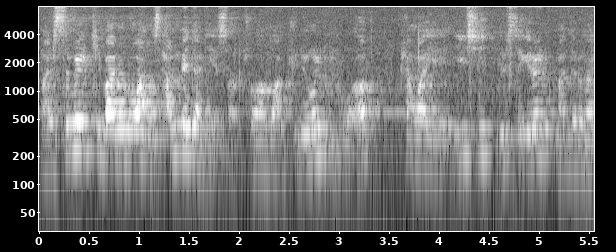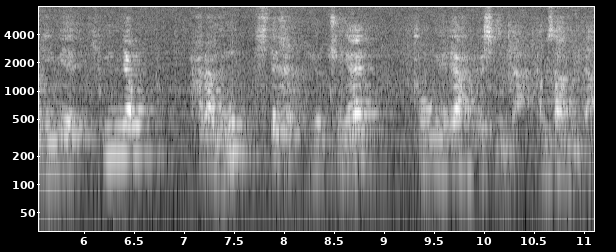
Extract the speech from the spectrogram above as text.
말씀을 기반으로 한 삶의 자리에서 조화와 균형을 이루어 평화의 21세기를 만들어가기 위해 협력하라는 시대적 요청에 부응해야 할 것입니다. 감사합니다.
